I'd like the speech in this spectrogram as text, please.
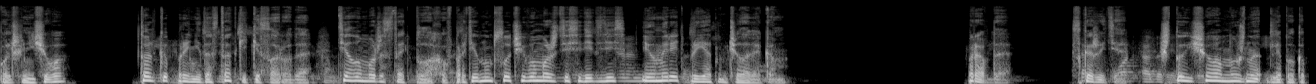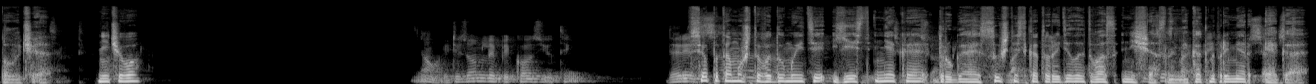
больше ничего. Только при недостатке кислорода тело может стать плохо. В противном случае вы можете сидеть здесь и умереть приятным человеком. Правда. Скажите, что еще вам нужно для благополучия? Ничего? Все потому, что вы думаете, есть некая другая сущность, которая делает вас несчастными, как, например, эго.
